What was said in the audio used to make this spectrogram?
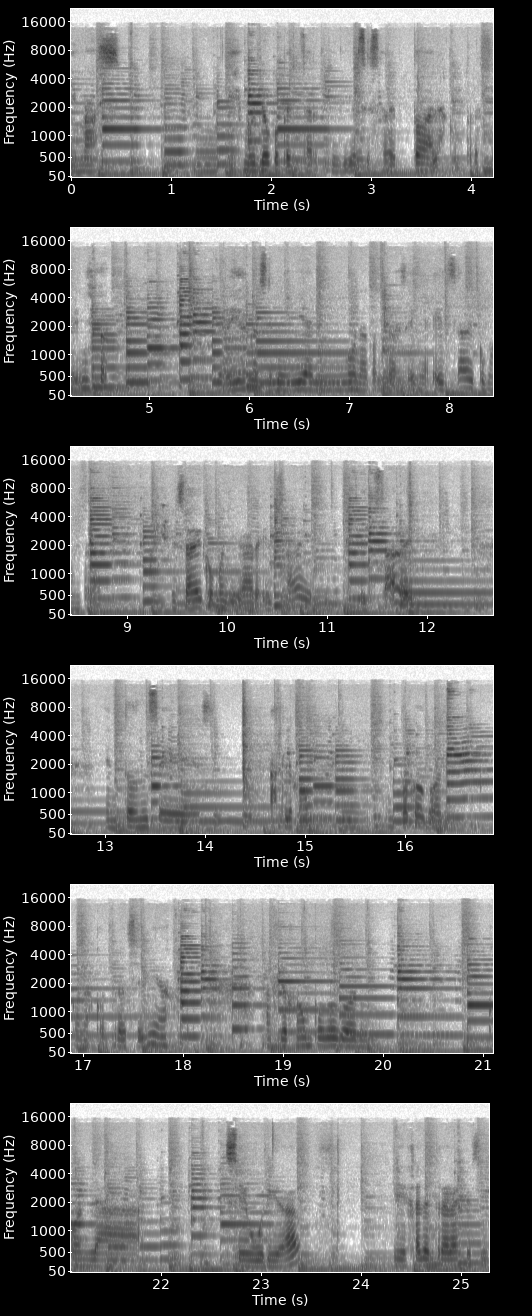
y más, es muy loco pensar que Dios se sabe todas las contraseñas. Que Dios no se le olvida ninguna contraseña. Él sabe cómo entrar, él sabe cómo llegar, él sabe, él sabe. Entonces, aflojó un poco con, con las contraseñas, afloja un poco con, con la seguridad y dejar entrar a Jesús.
